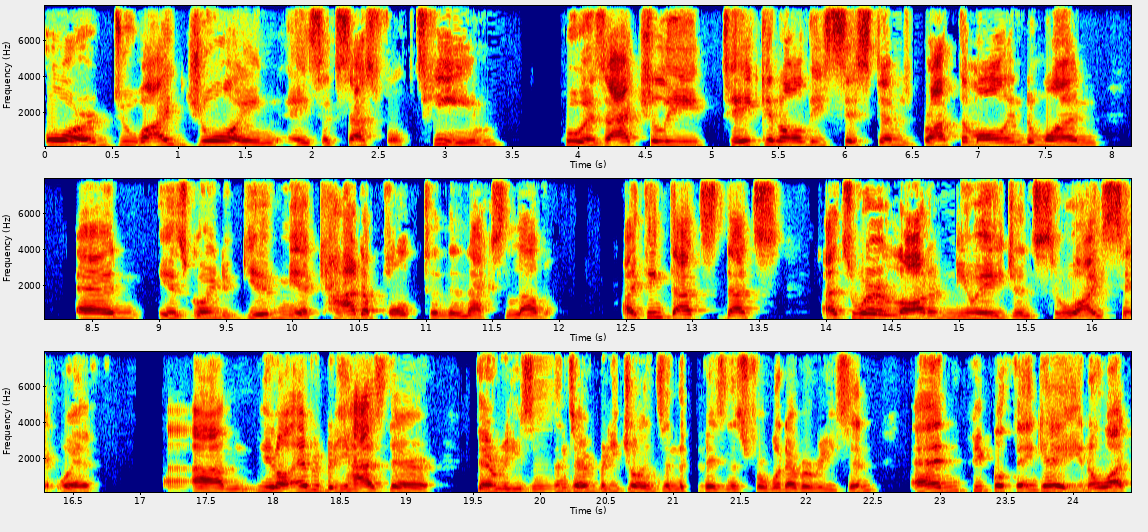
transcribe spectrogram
Or do I join a successful team who has actually taken all these systems, brought them all into one, and is going to give me a catapult to the next level. I think that's that's that's where a lot of new agents who I sit with, um, you know, everybody has their their reasons. Everybody joins in the business for whatever reason, and people think, hey, you know what?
